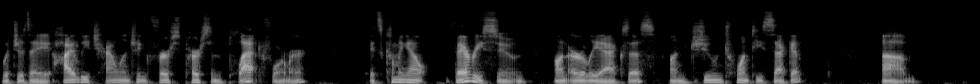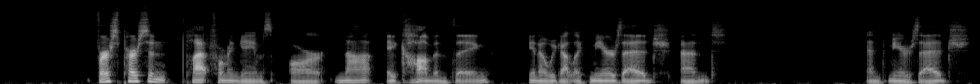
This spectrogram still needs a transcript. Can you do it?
which is a highly challenging first person platformer. It's coming out very soon on early access on June 22nd. Um, first person platforming games are not a common thing. You know, we got like Mirror's Edge and and Mirror's Edge.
